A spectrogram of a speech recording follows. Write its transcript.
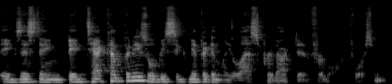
existing big tech companies will be significantly less productive for law enforcement.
